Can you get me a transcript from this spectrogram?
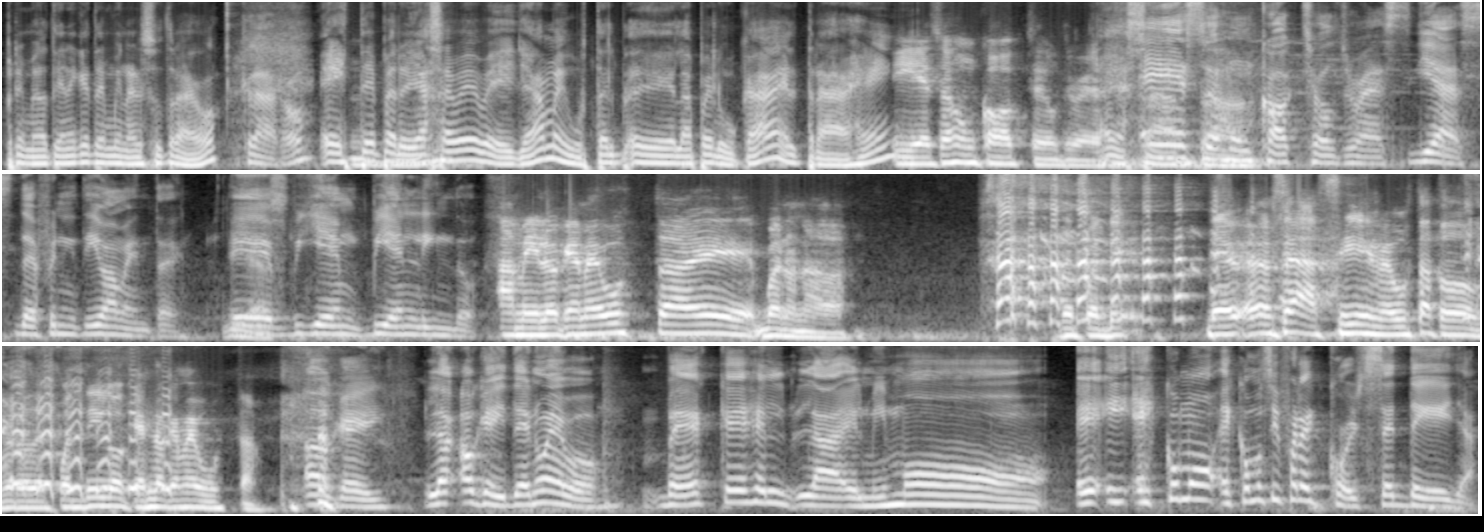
primero tiene que terminar su trago. Claro. Este, pero ella se ve bella. Me gusta el- eh, la peluca, el traje. Y eso es un cocktail dress. Exacto. Eso es un cocktail dress. Yes, definitivamente. Eh, Yes. bien, bien lindo. A mí lo que me gusta es. Bueno, nada. Después de- de- o sea, sí, me gusta todo, pero después digo qué es lo que me gusta. Ok. La- ok, de nuevo. Ves que es el, la- el mismo. eh, y es como, es como si fuera el corset de ella.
